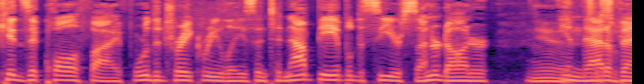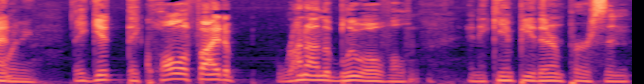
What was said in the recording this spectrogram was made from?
kids that qualify for the Drake relays and to not be able to see your son or daughter Yeah, in that event. They get they qualify to run on the blue oval and he can't be there in person.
